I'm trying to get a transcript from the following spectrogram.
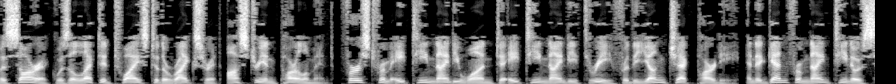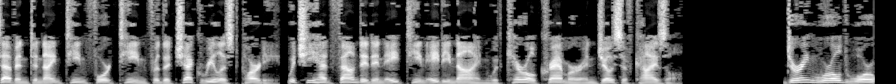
Masaryk was elected twice to the Reichsrat Austrian parliament, first from 1891 to 1893 for the Young Czech Party, and again from 1907 to 1914 for the Czech Realist Party, which he had founded in 1889 with Karel Kramář and Josef Kaizl. During World War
